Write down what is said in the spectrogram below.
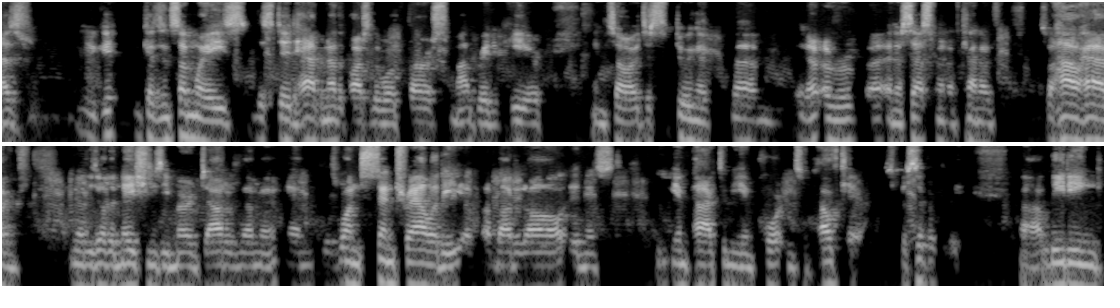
as because in some ways this did happen. In other parts of the world first, migrated here, and so I was just doing a, um, a, a, an assessment of kind of so how have you know these other nations emerged out of them, and, and there's one centrality about it all, and it's the impact and the importance of healthcare specifically, uh, leading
